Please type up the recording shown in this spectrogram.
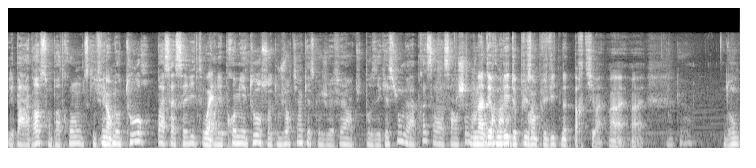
les paragraphes sont pas trop longs, ce qui fait Non. que nos tours passent assez vite. Ouais. Les premiers tours, soit toujours tiens, qu'est-ce que je vais faire Tu te poses des questions, mais après ça, ça enchaîne. On a déroulé de plus Ouais. en plus vite notre partie. Ouais. Donc, donc,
